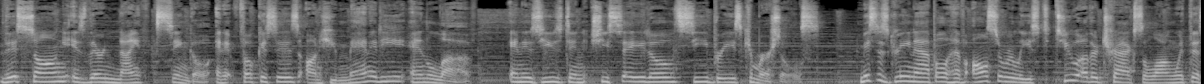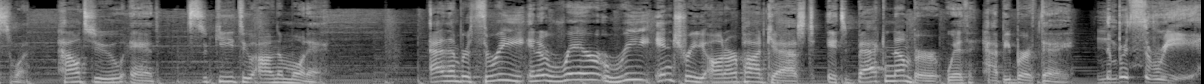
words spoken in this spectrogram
This song is their ninth single, and it focuses on humanity and love, and is used in Shiseido Sea Breeze commercials. Mrs. Green Apple have also released two other tracks along with this one How To and Tsuki to Anemone. At number three, in a rare re entry on our podcast, it's back number with Happy Birthday. Number three.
